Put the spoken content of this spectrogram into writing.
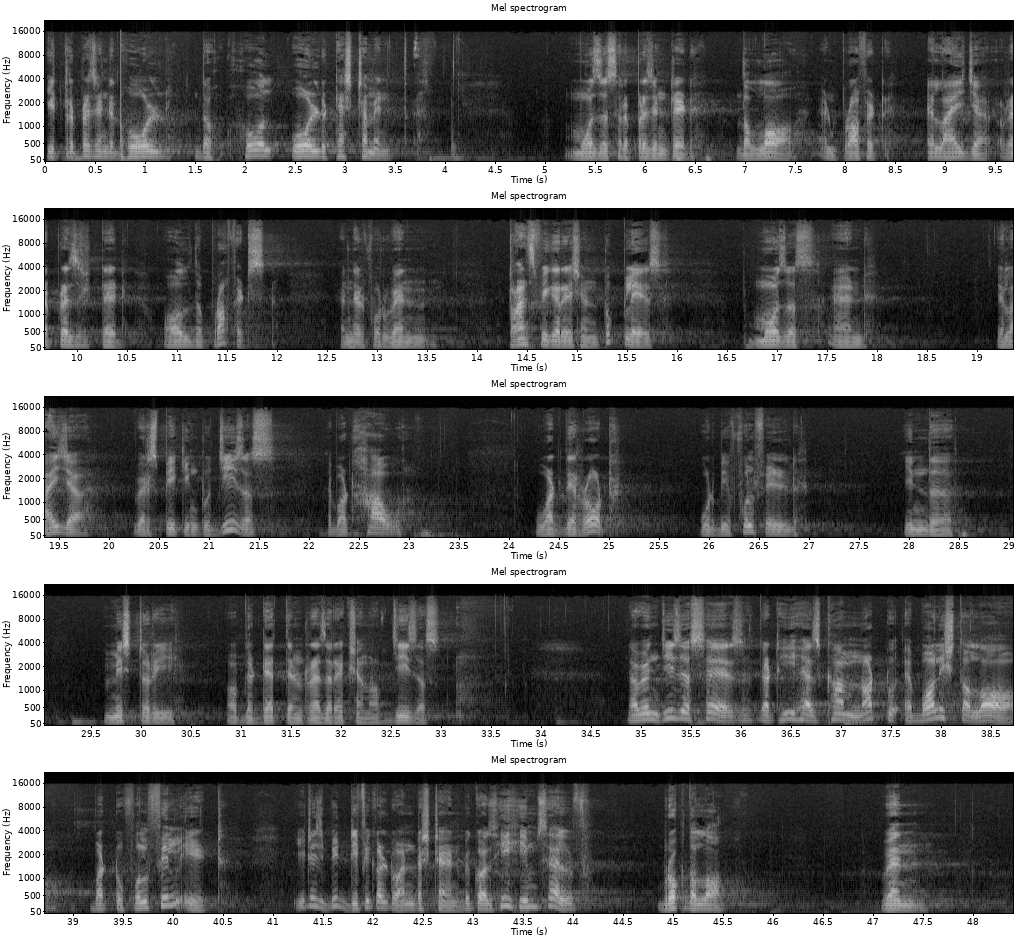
It represented the whole, the whole Old Testament. Moses represented the law, and prophet Elijah represented all the prophets. And therefore, when transfiguration took place, Moses and Elijah were speaking to Jesus about how what they wrote would be fulfilled in the mystery of the death and resurrection of Jesus. Now, when Jesus says that he has come not to abolish the law but to fulfill it, it is a bit difficult to understand because he himself broke the law when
